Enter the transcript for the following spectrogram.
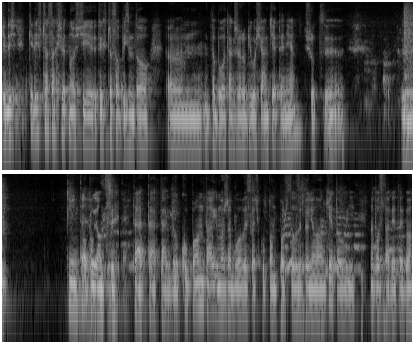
Kiedyś, kiedyś w czasach świetności tych czasopism to, ym, to było tak, że robiło się ankietę, nie? Wśród y, y, kupujących. Tak, tak, tak. Był kupon, tak, i można było wysłać kupon pocztą wypełnioną ankietą i na podstawie tego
